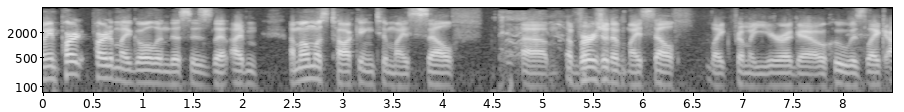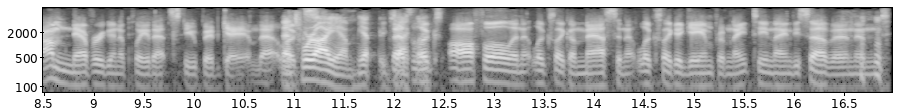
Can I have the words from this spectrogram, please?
I mean, part part of my goal in this is that I'm I'm almost talking to myself, um, a version of myself like from a year ago who was like, I'm never gonna play that stupid game. That That's looks, where I am. Yep, exactly. That looks awful, and it looks like a mess, and it looks like a game from 1997. And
